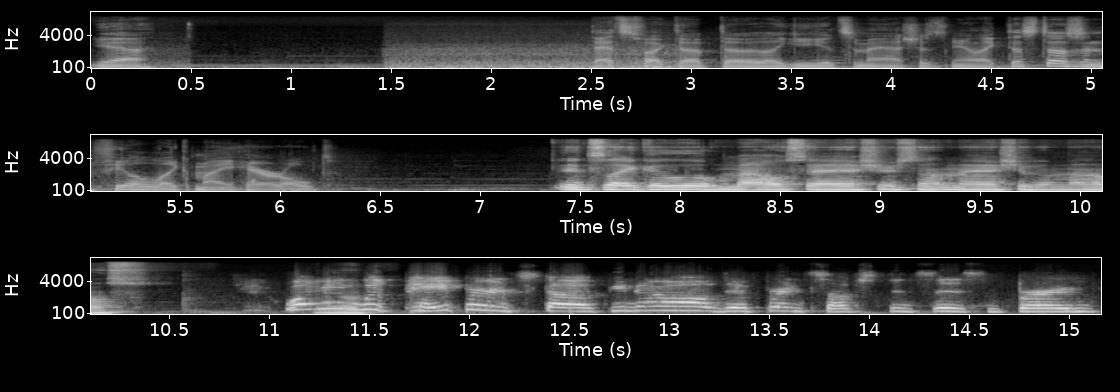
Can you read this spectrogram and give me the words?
Yeah. That's fucked up though. Like you get some ashes and you're like, this doesn't feel like my herald. It's like a little mouse ash or something, ash of a mouse. Well, I mean, Yeah. with paper and stuff, you know how different substances burn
